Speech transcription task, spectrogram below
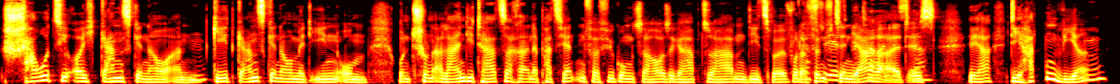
schaut sie euch ganz genau an, mhm. geht ganz genau mit ihnen um. Und schon allein die Tatsache, eine Patientenverfügung zu Hause gehabt zu haben, die zwölf oder Hast 15 Jahre alt ist, ja, die hatten wir. Mhm.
